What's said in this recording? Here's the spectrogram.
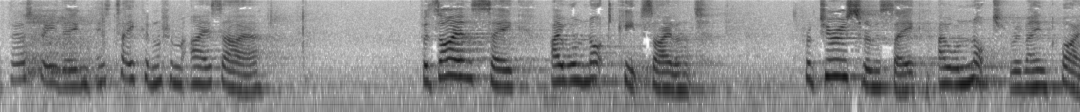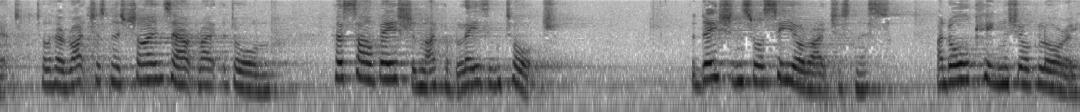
The first reading is taken from Isaiah. For Zion's sake, I will not keep silent. For Jerusalem's sake, I will not remain quiet till her righteousness shines out like the dawn, her salvation like a blazing torch. The nations will see your righteousness, and all kings your glory.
